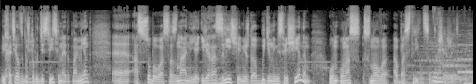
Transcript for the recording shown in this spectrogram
И хотелось бы, чтобы действительно этот момент э, особого осознания или различия между обыденным и священным, он у нас снова обострился в нашей да. жизни.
